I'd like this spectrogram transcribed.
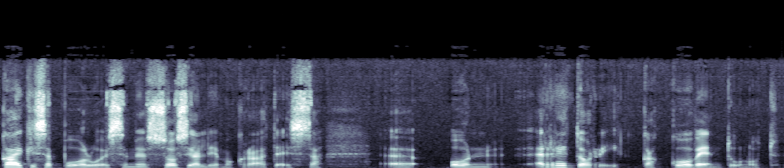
kaikissa puolueissa, myös sosiaalidemokraateissa, on retoriikka koventunut,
